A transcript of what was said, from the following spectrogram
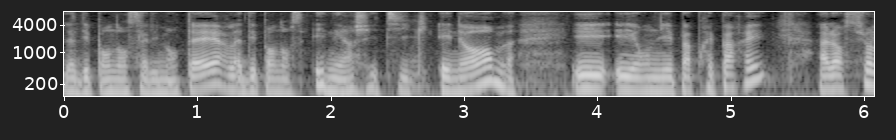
la dépendance alimentaire, la dépendance énergétique énorme et, on n'y est pas préparé. Alors sur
